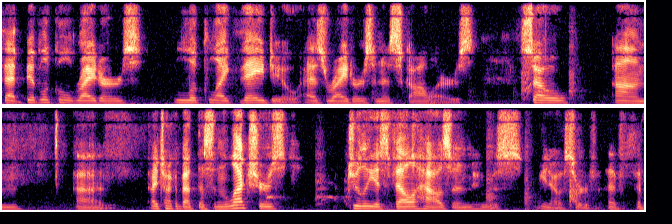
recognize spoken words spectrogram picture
that biblical writers look like they do as writers and as scholars. So, um, uh, I talk about this in the lectures. Julius Wellhausen, who was, you know, sort of a, a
